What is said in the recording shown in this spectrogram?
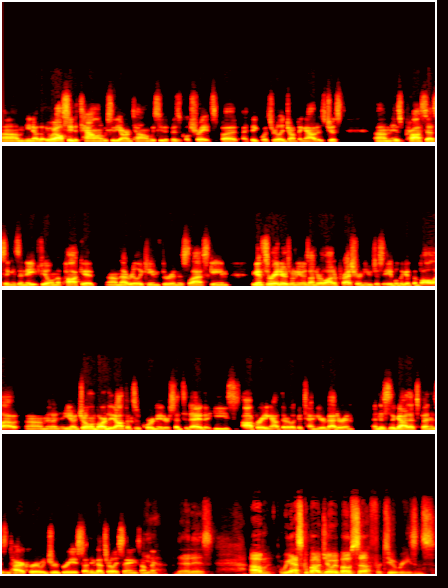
Um, you know, we all see the talent, we see the arm talent, we see the physical traits, but I think what's really jumping out is just um, his processing, his innate feel in the pocket. Um, that really came through in this last game against the Raiders when he was under a lot of pressure and he was just able to get the ball out. Um, and you know, Joe Lombardi, the offensive coordinator, said today that he's operating out there like a 10 year veteran. And this is a guy that spent his entire career with Drew Brees. So I think that's really saying something. Yeah, that is. Um, we ask about Joey Bosa for two reasons.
